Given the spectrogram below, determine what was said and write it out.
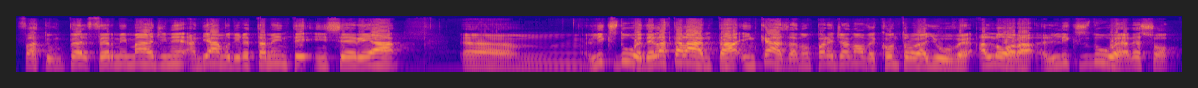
fate un bel fermo immagine, andiamo direttamente in Serie A. Um, L'X2 dell'Atalanta in casa non pareggia 9 contro la Juve. Allora, l'X2 adesso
